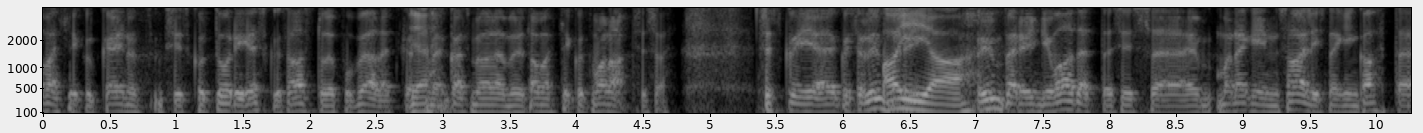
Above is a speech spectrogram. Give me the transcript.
ametlikult käinud siis Kultuurikeskuse aastalõpu peal, et kas yeah. me, kas me oleme nüüd ametlikult vanad siis või? sest kui, kui seal Ai ümber jaa., ümberringi vaadata, siis äh, ma nägin saalis, nägin kahte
